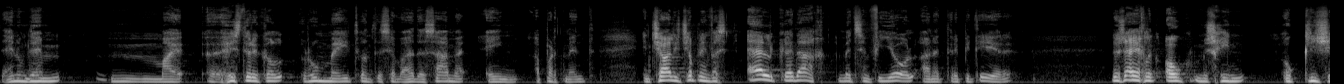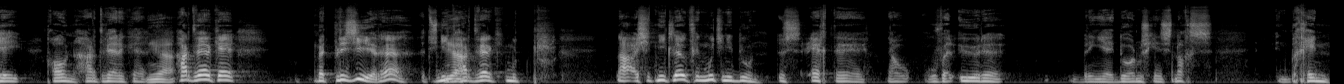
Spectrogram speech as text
Hij noemde hem my eh, historical roommate, want ze hadden samen één appartement. En Charlie Chaplin was elke dag met zijn viool aan het repeteren. Dus eigenlijk ook misschien, ook cliché, gewoon hard werken. Ja. Hard werken met plezier, hè? Het is niet Ja. hard werken, ik moet... pff. Nou, als je het niet leuk vindt, moet je niet doen. Dus echt, eh, nou, hoeveel uren breng jij door? Misschien s'nachts, in het begin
